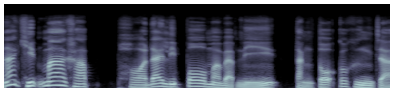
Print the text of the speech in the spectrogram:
น่าคิดมากครับ พอได้ลิปโป้มาแบบนี้ต่างโต๊ะก็คงจะ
